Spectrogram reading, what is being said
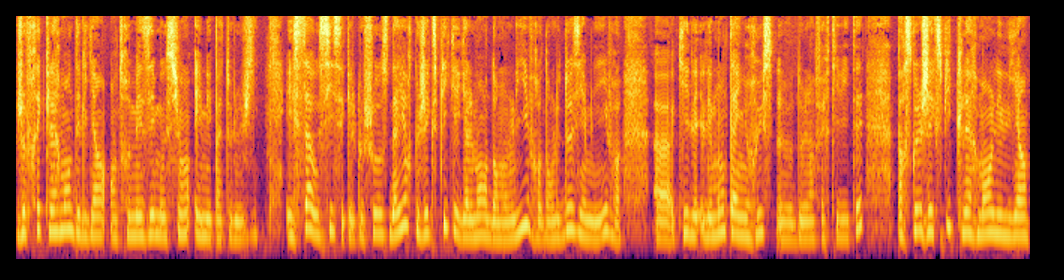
je ferai clairement des liens entre mes émotions et mes pathologies. Et ça aussi, c'est quelque chose, d'ailleurs, que j'explique également dans mon livre, dans le deuxième livre, euh, qui est Les montagnes russes de l'infertilité, parce que j'explique clairement les liens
